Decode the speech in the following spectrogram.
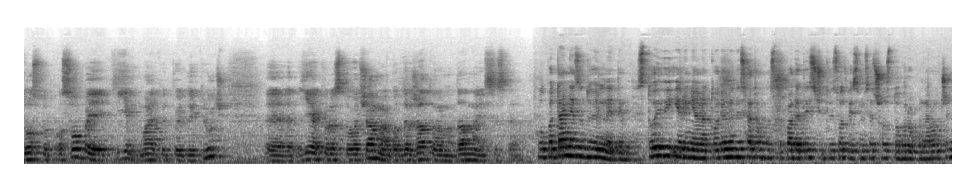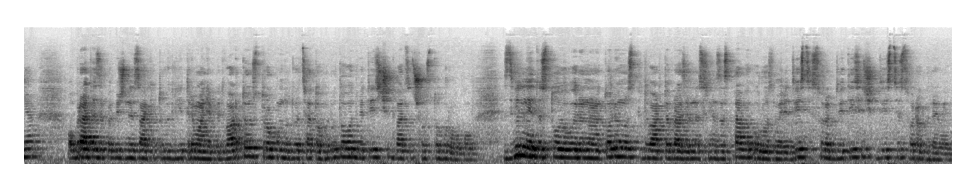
доступ особи, які мають відповідний ключ, є користувачами або держателями даної системи. Клопотання задовільнити. Стоєві Ірині Анатоліївні 10 листопада 1986 року народження обрати запобіжний захід у вигляді тримання під вартою строком до 20 лютого 2026 року. Звільнити Стоєву Ірину Анатоліївну з під варти в разі внесення застави у розмірі 242 тисячі 240 гривень.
